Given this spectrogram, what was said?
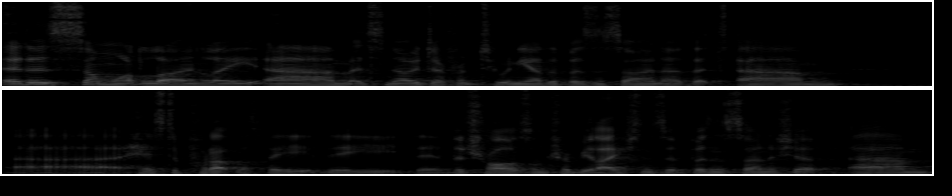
it is somewhat lonely. Um, it's no different to any other business owner that um, uh, has to put up with the, the, the, the, trials and tribulations of business ownership. Um,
